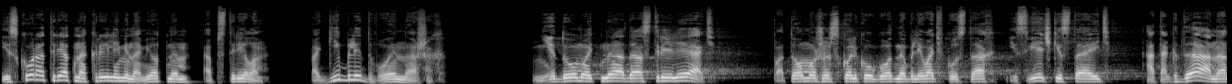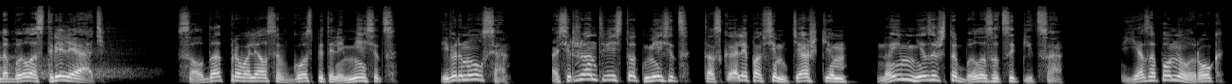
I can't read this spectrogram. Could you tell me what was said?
и скоро отряд накрыли минометным обстрелом. Погибли двое наших. «Не думать надо, а стрелять! Потом можешь сколько угодно блевать в кустах и свечки ставить, а тогда надо было стрелять!» Солдат провалялся в госпитале месяц и вернулся, а сержант весь тот месяц таскали по всем тяжким, но им не за что было зацепиться. Я запомнил рок,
